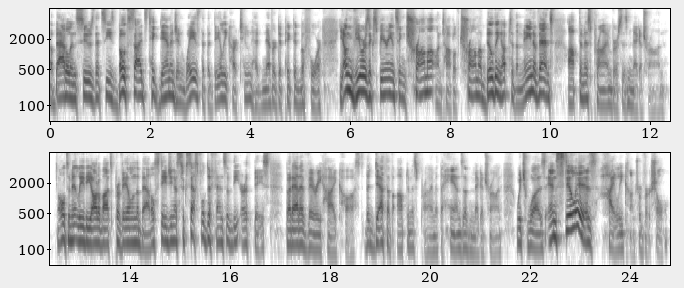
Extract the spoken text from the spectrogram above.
A battle ensues that sees both sides take damage in ways that the daily cartoon had never depicted before. Young viewers experiencing trauma on top of trauma, building up to the main event Optimus Prime versus Megatron. Ultimately, the Autobots prevail in the battle, staging a successful defense of the Earth base, but at a very high cost the death of Optimus Prime at the hands of Megatron, which was, and still is, highly controversial.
